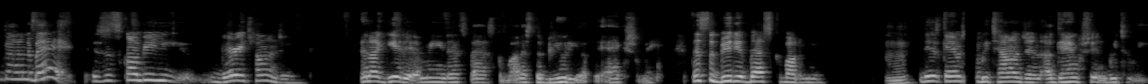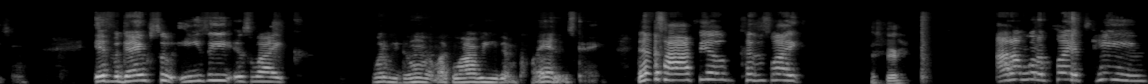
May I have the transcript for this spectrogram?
we got in the bag. It's just gonna be very challenging. And I get it. I mean, that's basketball. That's the beauty of it, actually. That's the beauty of basketball to me. Mhm. These games can be challenging. A game shouldn't be too easy. If a game's too easy, it's like, what are we doing? Like, why are we even playing this game? That's how I feel. Cause it's like That's fair. I don't want to play a team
